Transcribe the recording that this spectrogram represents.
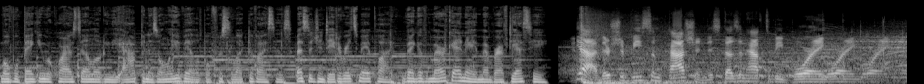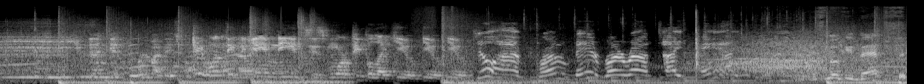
Mobile banking requires downloading the app and is only available for select devices. Message and data rates may apply. Bank of America and a member FDIC. Yeah, there should be some passion. This doesn't have to be boring, boring, boring. Hey, one thing the game needs is more people like you. You, you. Still have grown men run around tight pants. Smokey Betts. This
